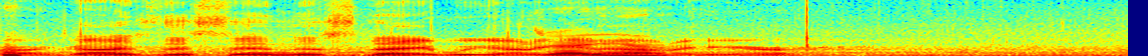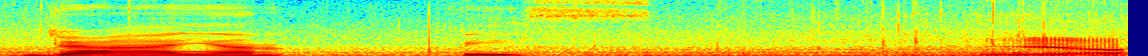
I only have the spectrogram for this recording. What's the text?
All right, guys, this end this day. We got to get out of here. Giant piece. Yeah.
